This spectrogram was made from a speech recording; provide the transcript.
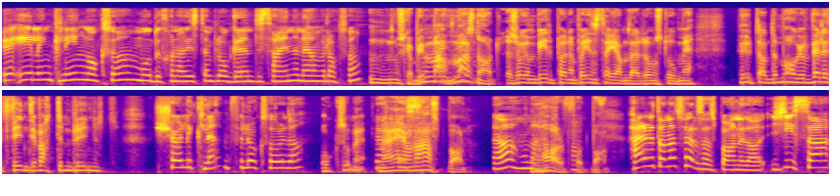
Vi har Elin Kling också, modejournalisten, bloggaren, designern är han väl också? Mm, ska bli mamma snart. Jag såg en bild på henne på Instagram där de stod med putande mage, väldigt fint i vattenbrynet. Shirley Clamp fyller också år idag. Också med. Nej, hon har haft barn. Ja, hon Hon har, har barn. fått barn. Här är ett annat födelsedagsbarn idag. Gissa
